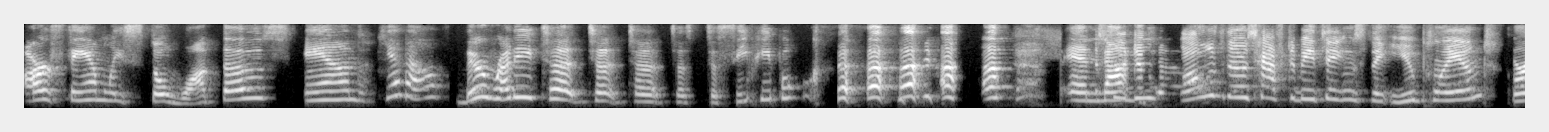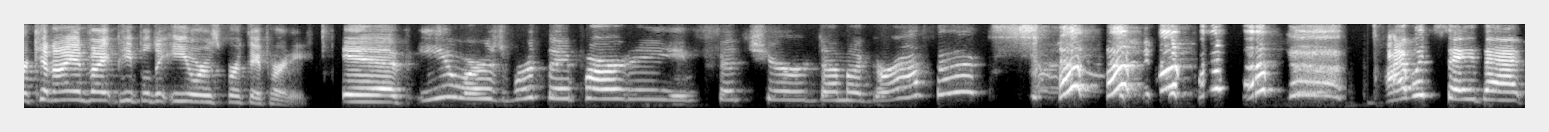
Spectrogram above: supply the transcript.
our families still want those. And, you know, they're ready to, to, to, to, to see people. and so do all of those have to be things that you planned or can i invite people to eeyore's birthday party if eeyore's birthday party fits your demographics I would say that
